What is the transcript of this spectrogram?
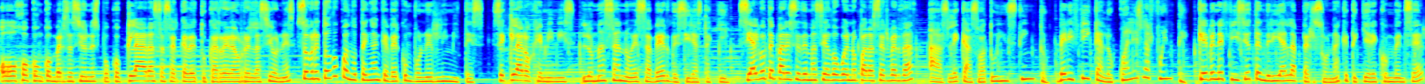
Ojo con conversaciones poco claras acerca de tu carrera o relaciones, sobre todo cuando tengan que ver con poner límites. Sé claro, Géminis, lo más sano es saber decir hasta aquí. Si algo te parece demasiado bueno para ser verdad, hazle caso a tu instinto. Verifícalo. ¿Cuál es la fuente? ¿Qué beneficio tendría la persona que te quiere convencer?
